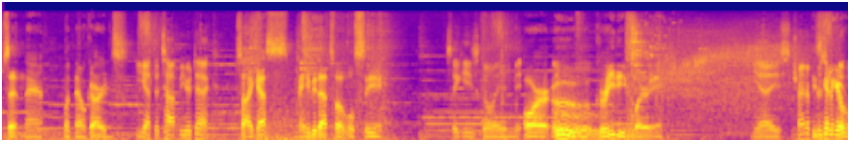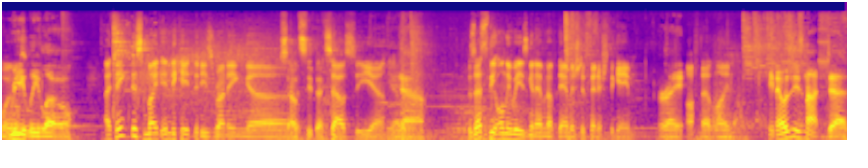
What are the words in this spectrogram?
sitting there with no cards. You got the top of your deck. So I guess maybe that's what we'll see. It's like he's going. Or ooh, Ooh. greedy flurry. Yeah, he's trying to. He's gonna go really low. I think this might indicate that he's running uh, South Sea deck. South Sea, yeah. Yeah. Yeah, Because that's the only way he's gonna have enough damage to finish the game right. off that line. He knows he's not dead.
